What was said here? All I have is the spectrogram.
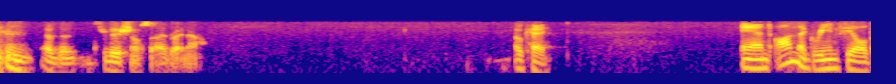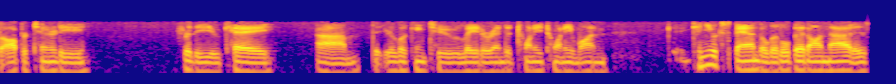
of the traditional side right now. Okay. And on the greenfield opportunity for the U.K. Um, that you're looking to later into 2021, can you expand a little bit on that? Is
